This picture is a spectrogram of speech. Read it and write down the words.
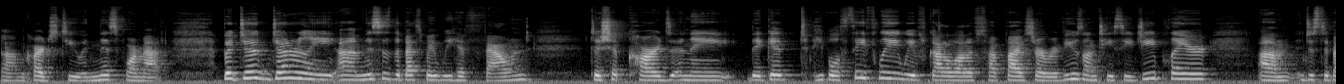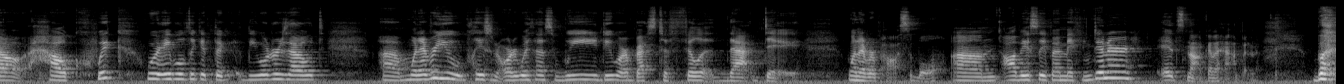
um, cards to you in this format. But ge- generally, um, this is the best way we have found to ship cards, and they they get to people safely. We've got a lot of five star reviews on TCG Player, um, just about how quick we're able to get the the orders out. Um, whenever you place an order with us, we do our best to fill it that day, whenever possible. Um, obviously, if I'm making dinner, it's not going to happen. But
